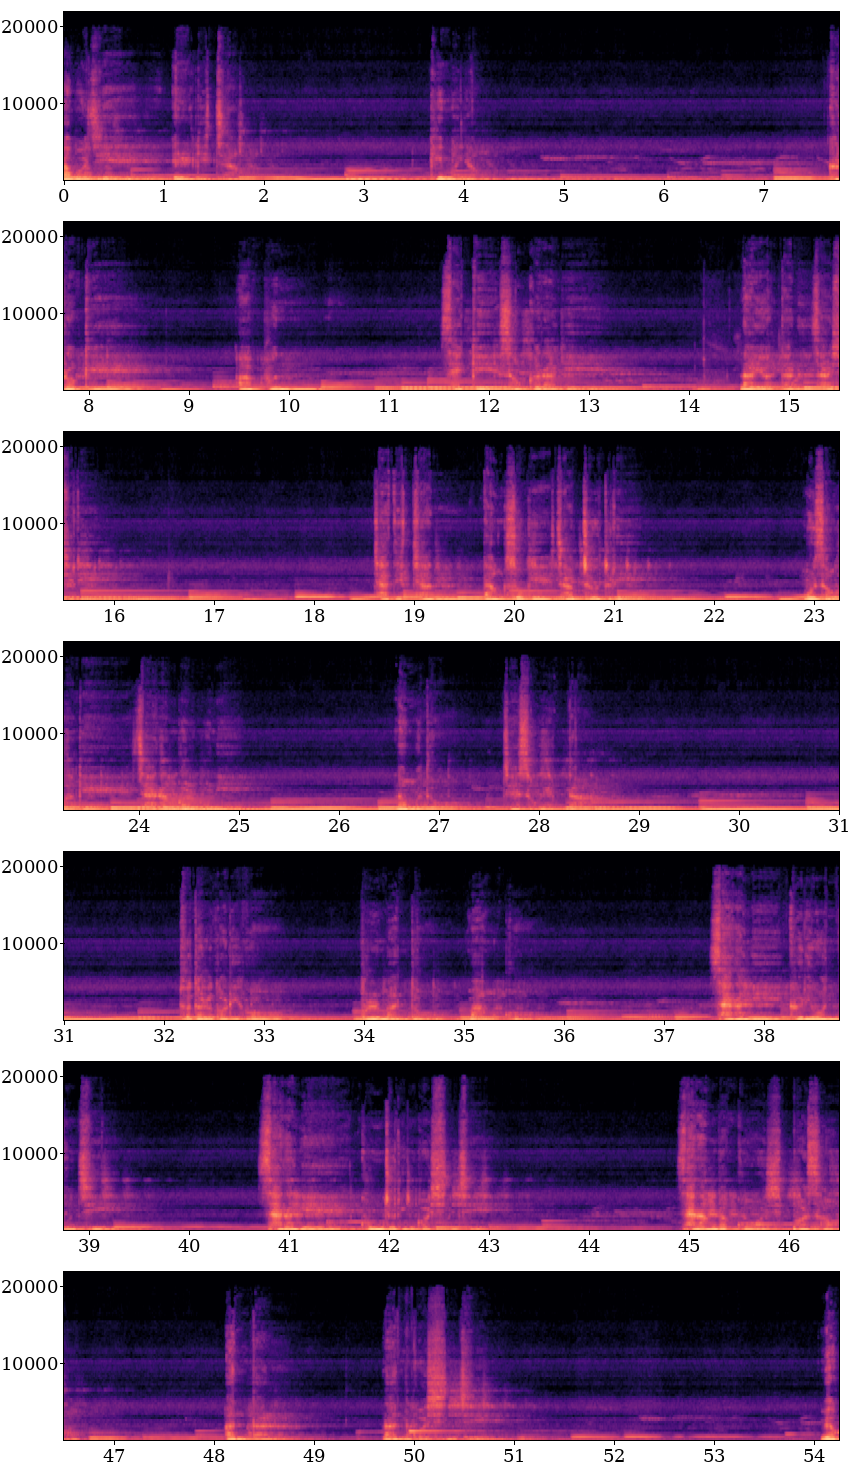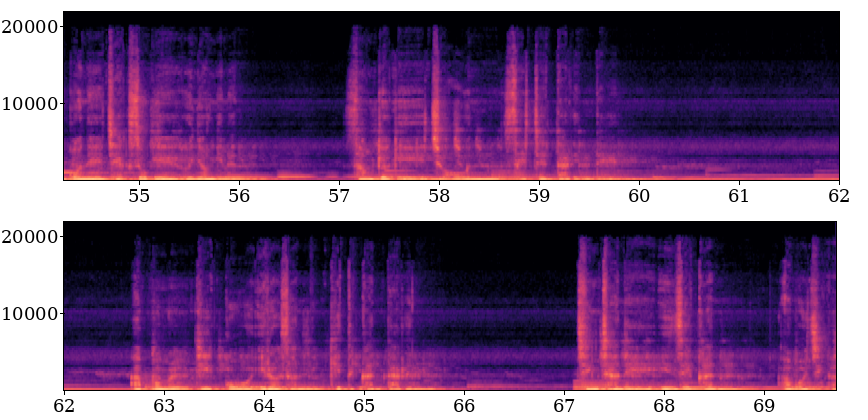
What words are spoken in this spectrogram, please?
아버지의 일기장. 김은영. 그렇게 아픈 새끼 손가락이 나였다는 사실이 자디찬 땅속의 잡초들이 무성하게 자란 걸 투덜거리고 불만도 많고 사랑이 그리웠는지 사랑에 굶주린 것인지 사랑받고 싶어서 안달 난 것인지 몇 권의 책 속의 은영이는 성격이 좋은 셋째 딸인데 아픔을 딛고 일어선 기특한 딸은 칭찬에 인색한 아버지가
